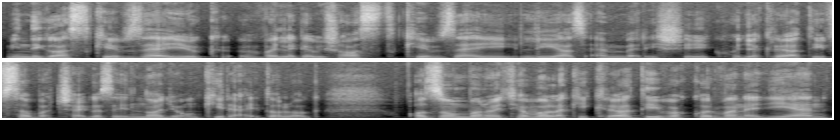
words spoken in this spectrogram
Mindig azt képzeljük, vagy legalábbis azt képzelji li az emberiség, hogy a kreatív szabadság az egy nagyon király dolog. Azonban, hogyha valaki kreatív, akkor van egy ilyen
